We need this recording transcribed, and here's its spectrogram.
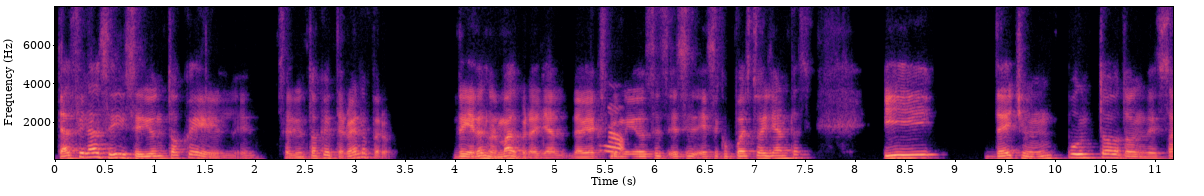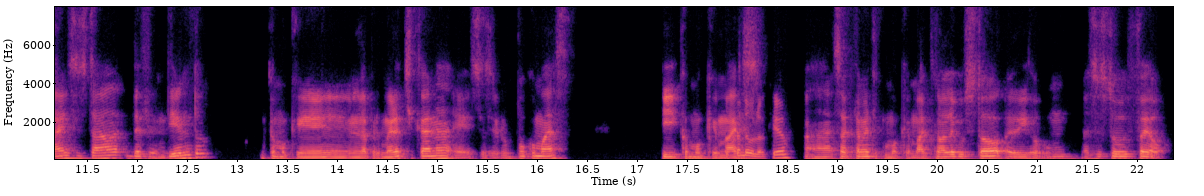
Ya al final sí, se dio un toque, el- el- se dio un toque de terreno, pero era normal, ¿verdad? Ya le había exprimido ese, ese, ese compuesto de llantas. Y de hecho, en un punto donde Sainz estaba defendiendo, como que en la primera chicana eh, se cerró un poco más y como que Max, bloqueó. ajá, exactamente, como que Max no le gustó, y dijo, "Mm, eso estuvo feo.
